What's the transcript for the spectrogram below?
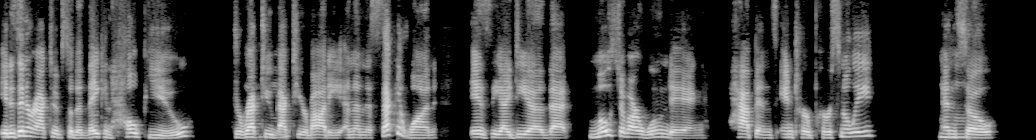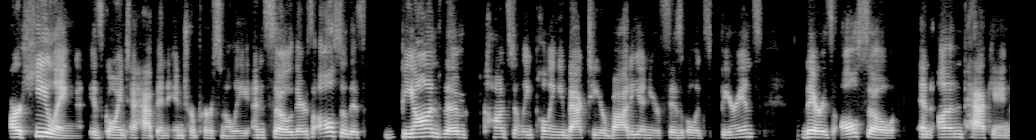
it is interactive so that they can help you direct you Mhm. back to your body. And then the second one is the idea that most of our wounding happens interpersonally. And Mhm. so our healing is going to happen interpersonally. And so there's also this beyond them constantly pulling you back to your body and your physical experience, there is also an unpacking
